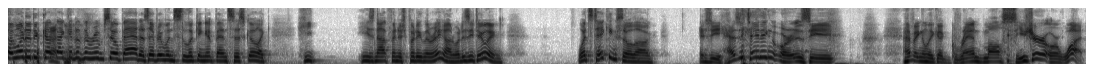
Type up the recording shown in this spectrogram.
I wanted to cut back into the room so bad as everyone's looking at Ben Sisko like he he's not finished putting the ring on. What is he doing? What's taking so long? is he hesitating or is he having like a grand mal seizure or what?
